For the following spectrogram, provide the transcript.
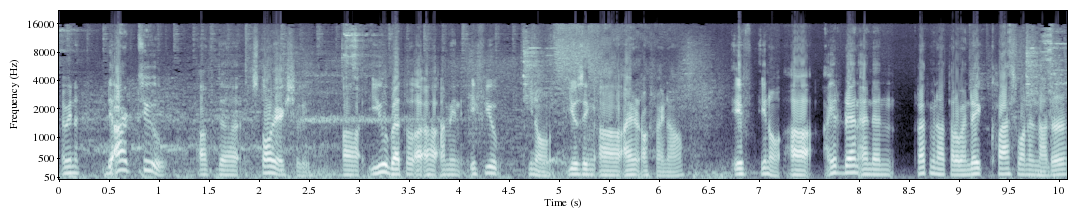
I mean, there are two of the story actually. Uh, you battle. Uh, I mean, if you you know using uh, Iron Ox right now, if you know uh, Yrden and then Red Minotaur when they clash one another,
